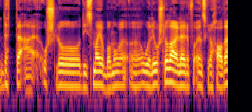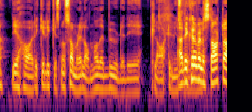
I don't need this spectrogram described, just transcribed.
dette er Oslo, De som har jobba med OL i Oslo, da, eller ønsker å ha det, de har ikke lykkes med å samle landet, og det burde de klart. ja, De kunne vel starta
